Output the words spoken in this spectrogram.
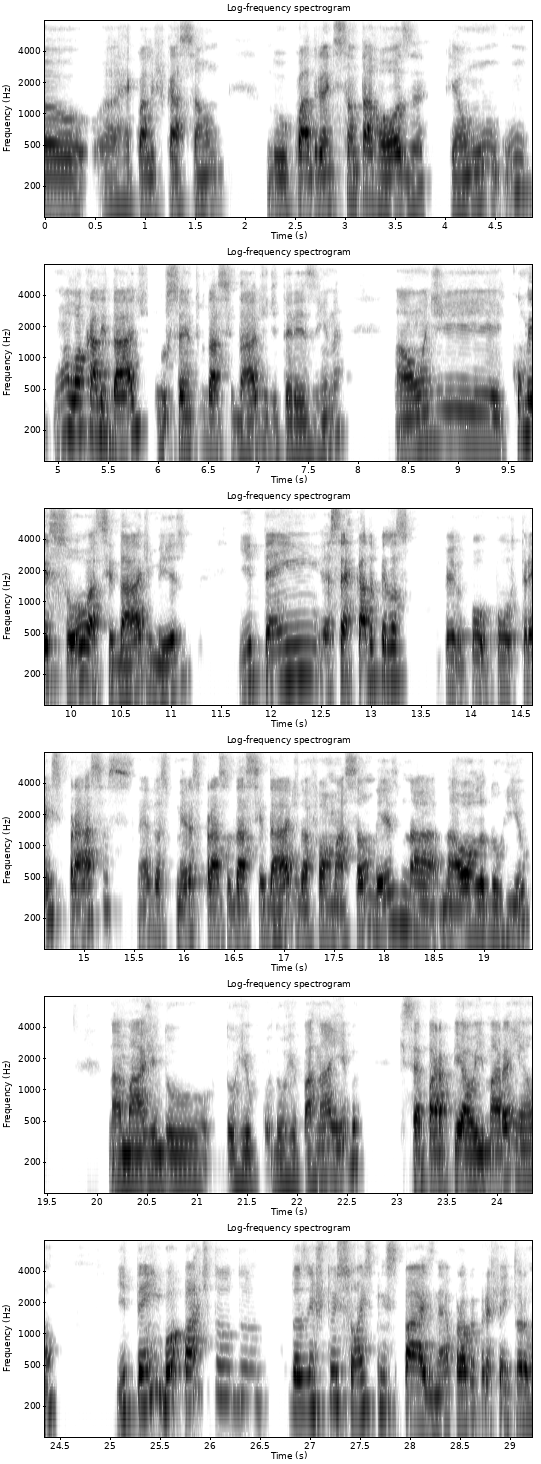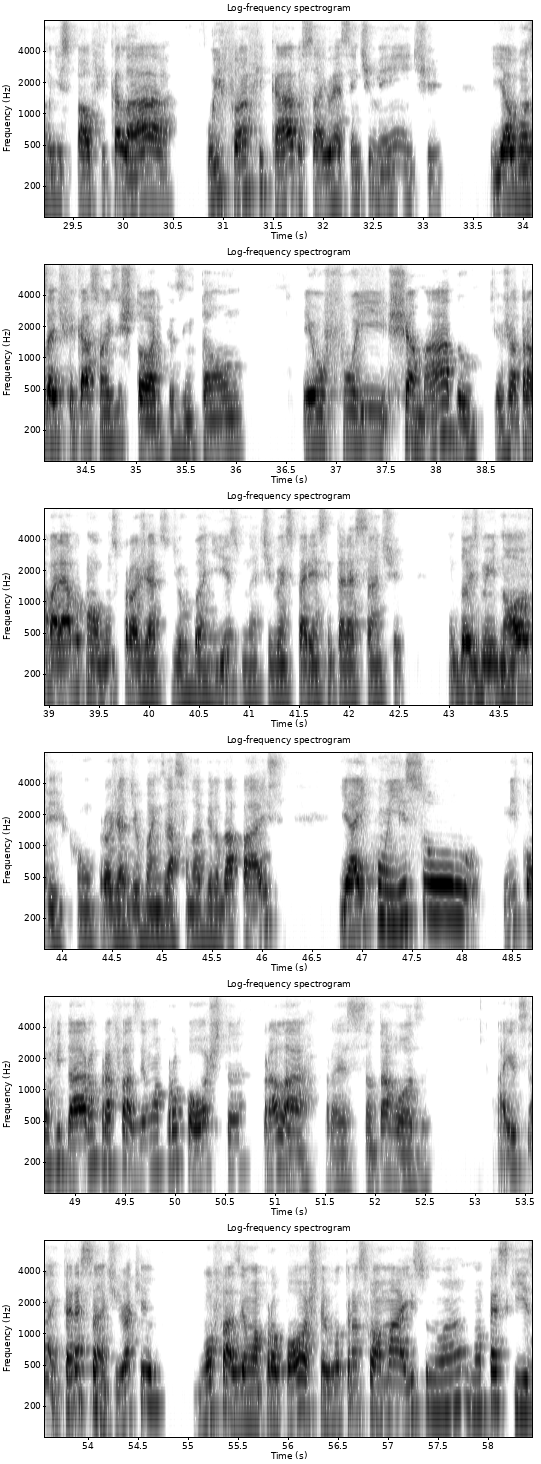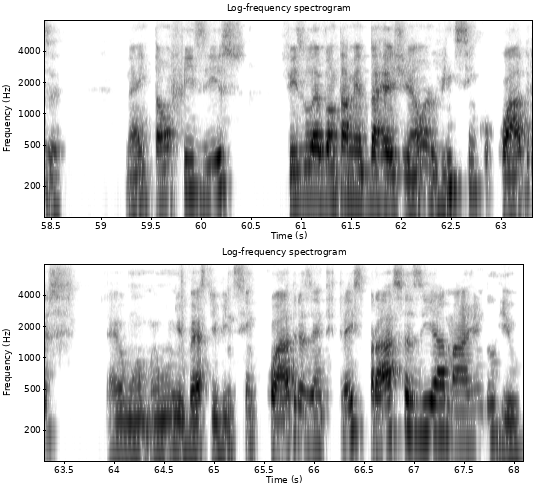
a, requalificação do quadrante Santa Rosa, que é um, um, uma localidade no centro da cidade de Teresina, onde começou a cidade mesmo, e tem é cercada pelas por, por, três praças, né, das primeiras praças da cidade, da formação mesmo, na, na orla do rio, na margem do, do, rio, do rio Parnaíba, que separa Piauí e Maranhão, e tem boa parte do, do, das instituições principais, né? A própria prefeitura municipal fica lá, o IFAM ficava, saiu recentemente, e algumas edificações históricas. Então, eu fui chamado, eu já trabalhava com alguns projetos de urbanismo, né? Tive uma experiência interessante em 2009 com o projeto de urbanização da Vila da Paz. E aí, com isso, me convidaram para fazer uma proposta para lá, para essa Santa Rosa. Aí eu disse, ah, interessante, já que vou fazer uma proposta, eu vou transformar isso numa, numa pesquisa. Né? Então, fiz isso, fiz o levantamento da região, 25 quadras, é um, um universo de 25 quadras entre três praças e a margem do rio,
